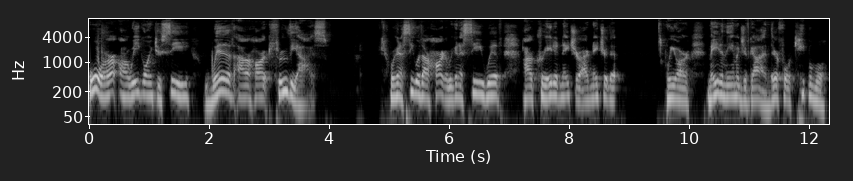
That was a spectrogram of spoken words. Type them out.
Or are we going to see with our heart through the eyes? We're going to see with our heart. Are we going to see with our created nature, our nature that we are made in the image of God, therefore capable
